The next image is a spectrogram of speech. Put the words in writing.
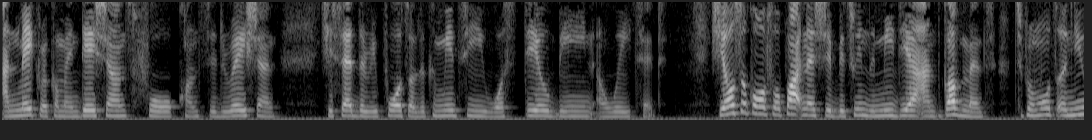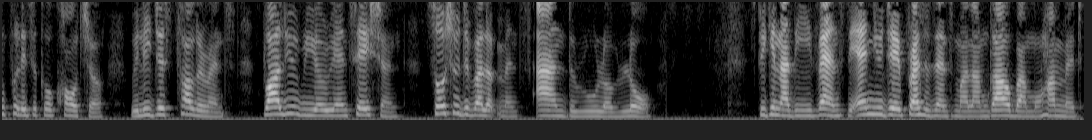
and make recommendations for consideration. She said the report of the committee was still being awaited. She also called for partnership between the media and government to promote a new political culture, religious tolerance, value reorientation, social development, and the rule of law. Speaking at the event, the NUJ President Malam Garba Mohammed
